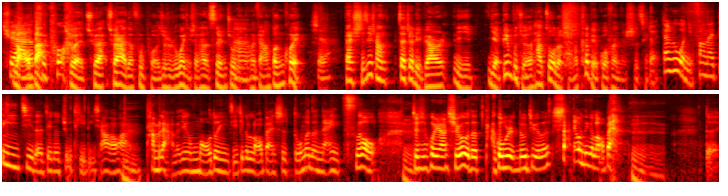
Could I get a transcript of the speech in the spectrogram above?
缺爱老板的富婆，对缺爱缺爱的富婆，就是如果你是他的私人助理，嗯你会非常崩溃。是的，但实际上在这里边，你也并不觉得他做了什么特别过分的事情。对，但如果你放在第一季的这个主题底下的话，嗯他们俩的这个矛盾以及这个老板是多么的难以伺候，嗯就是会让所有的打工人都觉得杀掉那个老板。嗯，对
